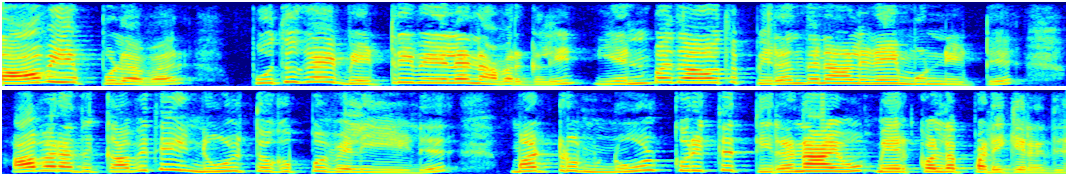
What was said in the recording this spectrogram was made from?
காவியப் புலவர் புதுகை வெற்றிவேலன் அவர்களின் எண்பதாவது பிறந்த நாளினை முன்னிட்டு அவரது கவிதை நூல் தொகுப்பு வெளியீடு மற்றும் நூல் குறித்த திறனாய்வும் மேற்கொள்ளப்படுகிறது.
